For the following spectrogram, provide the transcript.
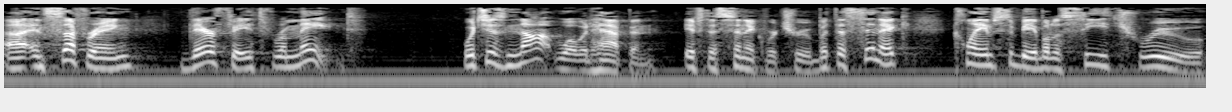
uh, and suffering, their faith remained, which is not what would happen if the cynic were true. But the cynic claims to be able to see through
